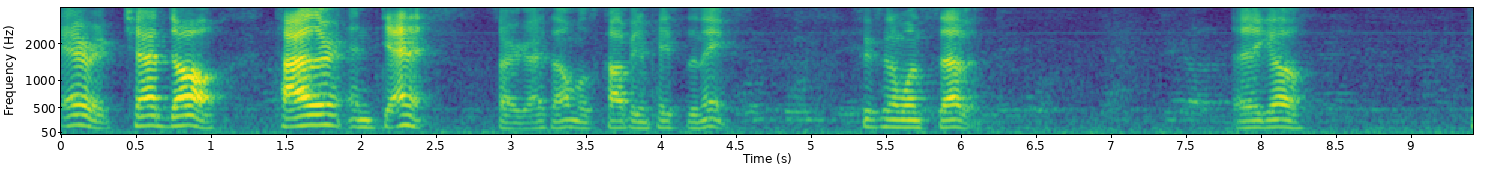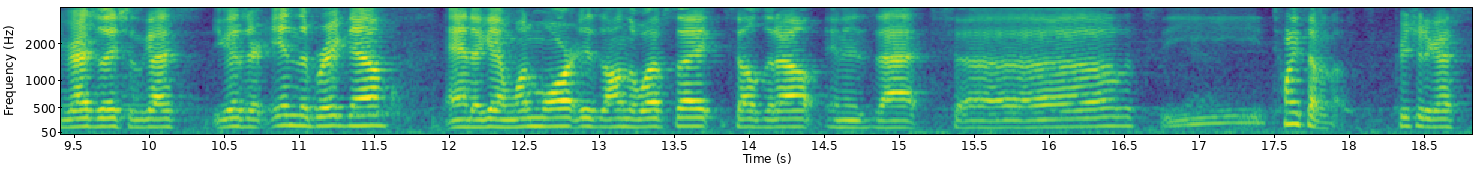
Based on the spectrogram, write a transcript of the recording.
Eric, Chad Dahl, Tyler, and Dennis. Sorry, guys. I almost copied and pasted the names. Six and a one, seven. There you go. Congratulations, guys. You guys are in the break now. And again, one more is on the website. Sells it out and is at, uh, let's see, 27 left. Appreciate it, guys.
